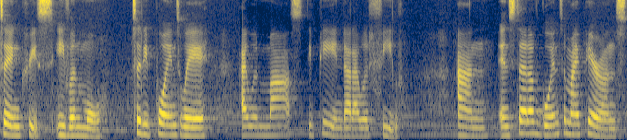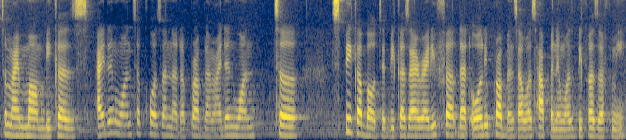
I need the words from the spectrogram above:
to increase even more to the point where I would mask the pain that I would feel and instead of going to my parents, to my mom, because I didn't want to cause another problem, I didn't want to speak about it because I already felt that all the problems that was happening was because of me.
